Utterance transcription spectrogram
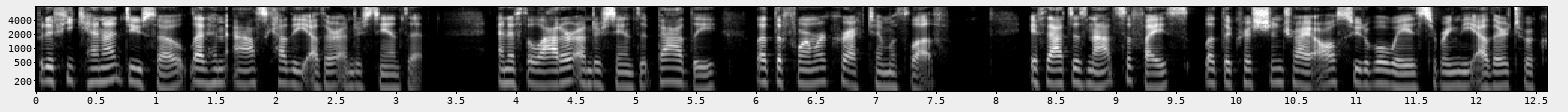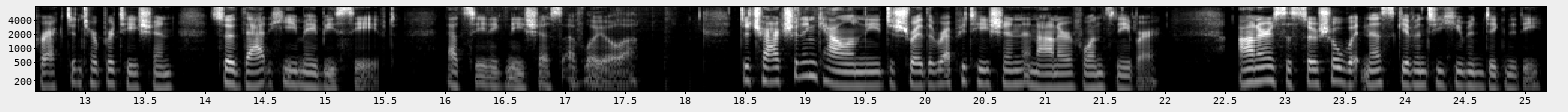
But if he cannot do so, let him ask how the other understands it and if the latter understands it badly, let the former correct him with love. If that does not suffice, let the Christian try all suitable ways to bring the other to a correct interpretation so that he may be saved. That's St. Ignatius of Loyola. Detraction and calumny destroy the reputation and honor of one's neighbor. Honor is the social witness given to human dignity,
